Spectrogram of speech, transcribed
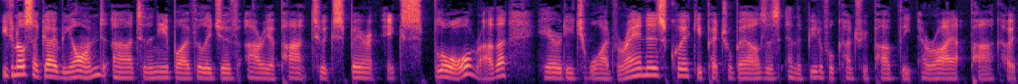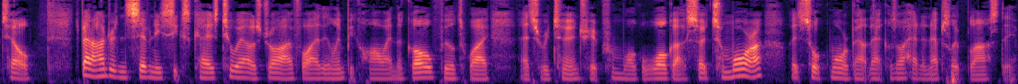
You can also go beyond uh, to the nearby village of Ariah Park to exper- explore rather heritage wide verandas, quirky petrol houses, and the beautiful country pub, the Ariah Park Hotel. It's about 176 k's, two hours drive via the Olympic Highway and the Goldfields Way. That's a return trip from Wagga Wagga. So Temora, let's talk more about that because I had an absolute blast there.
